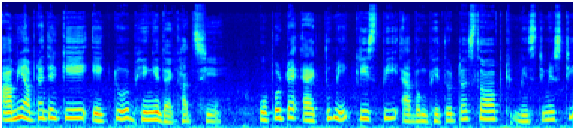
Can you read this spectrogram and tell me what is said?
আমি আপনাদেরকে একটু ভেঙে দেখাচ্ছি। উপরটা একদমই ক্রিস্পি এবং ভেতরটা সফট, মিষ্টি মিষ্টি,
